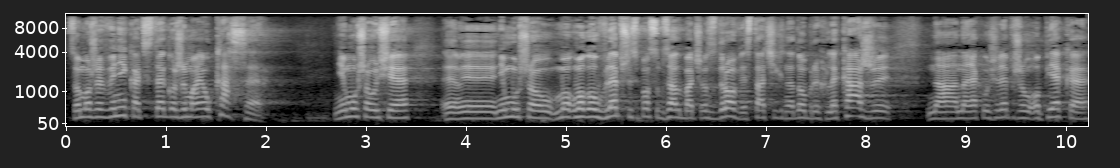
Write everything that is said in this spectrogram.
co może wynikać z tego, że mają kasę. Nie muszą się, e, nie muszą, mogą w lepszy sposób zadbać o zdrowie, stać ich na dobrych lekarzy, na, na jakąś lepszą opiekę.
